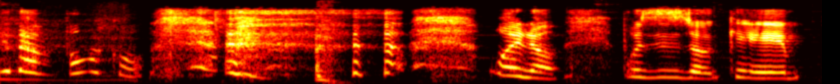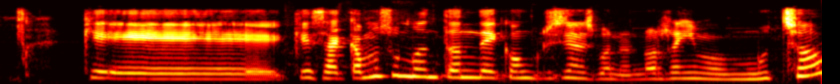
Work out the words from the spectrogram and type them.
Yo tampoco. bueno, pues eso, que, que, sacamos un montón de conclusiones. Bueno, nos reímos mucho,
